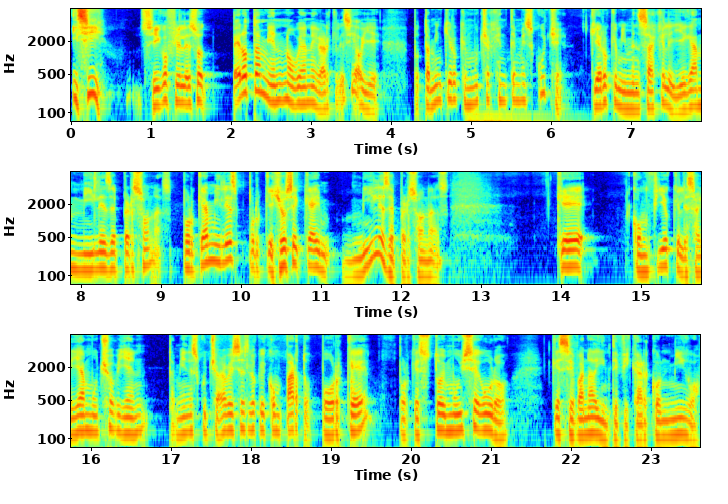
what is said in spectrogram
Y, sí, sigo fiel a eso, pero también no voy a negar que le decía, oye, pues también quiero que mucha gente me escuche. Quiero que mi mensaje le llegue a miles de personas. ¿Por qué a miles? Porque yo sé que hay miles de personas que confío que les haría mucho bien también escuchar a veces lo que comparto. ¿Por qué? Porque estoy muy seguro que se van a identificar conmigo.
